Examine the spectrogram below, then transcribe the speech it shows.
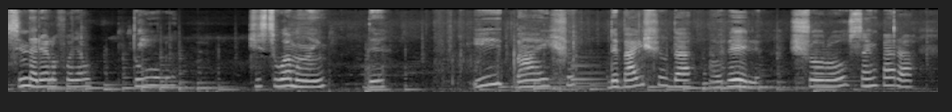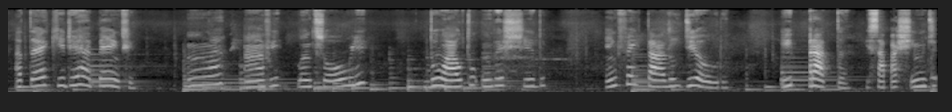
Cinderela foi ao túmulo de sua mãe de, e baixo, debaixo da ovelha chorou sem parar, até que de repente uma ave lançou-lhe do alto um vestido enfeitado de ouro e prata e sapatinho de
